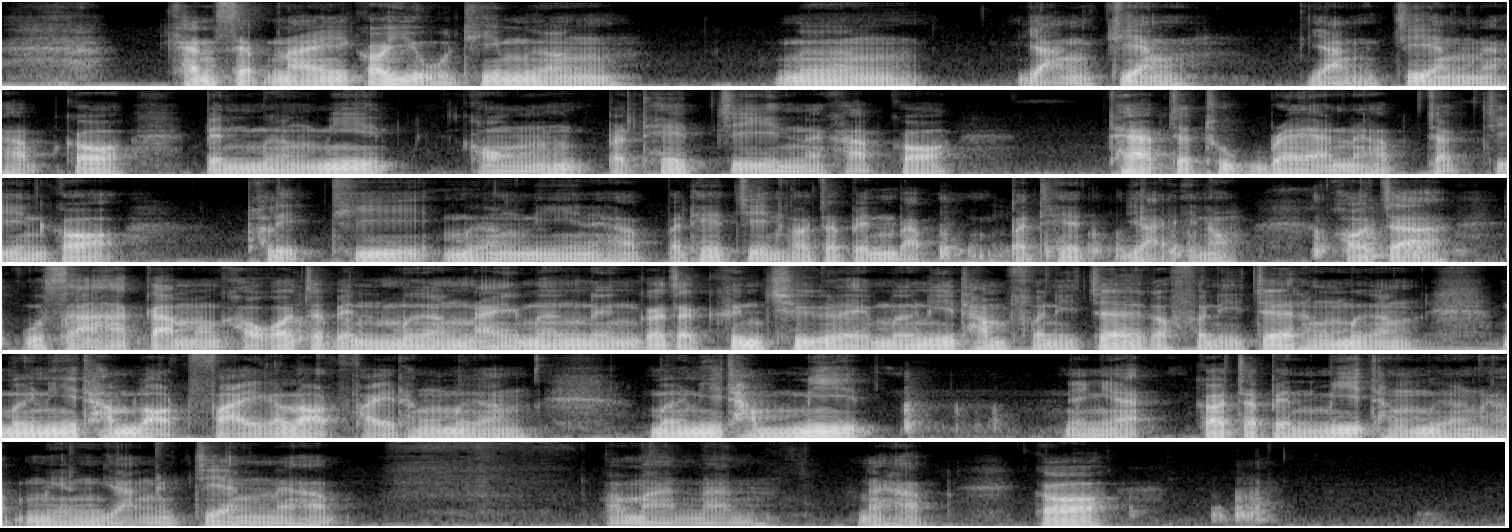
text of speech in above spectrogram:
Concept Night ก็อยู่ที่เมืองเมืองหยางเจียงหยางเจียงนะครับ ก็เป็นเมืองมีดของประเทศจีนนะครับ ก็ แทบจะทุกแบรนด์นะครับ จากจีนก็ผลิตที่เมืองนี้นะครับ ประเทศจีนเขาจะเป็นแบบประเทศใหญ่เนาะเขาจะอุตสาหกรรมของเขาก็จะเป็นเมืองไหนเมืองหนึ่งก็จะขึ้นชื่อเลย เมืองนี้ทำเฟอร์นิเจอร์ก็เฟอร์นิเจอร์ทั้งเมือง เมืองนี้ทำหลอดไฟก็หลอดไฟทั้งเมือง เมืองนี้ทำมีด อย่างเงี้ยก็จะเป็นมีดทั้งเมืองนะครับ เมืองหยางเจียงนะครับ ประมาณนั้นนะครับ ก็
